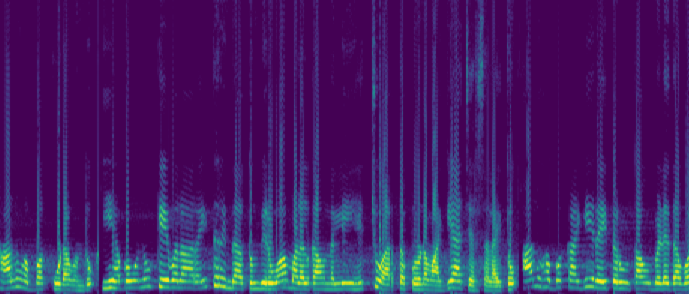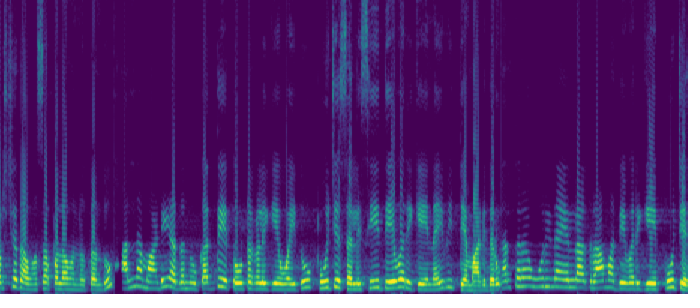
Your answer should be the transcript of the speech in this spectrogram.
ಹಾಲು ಹಬ್ಬ ಕೂಡ ಒಂದು. ಈ ಹಬ್ಬವನ್ನು ಕೇವಲ ರೈತರಿಂದ ತುಂಬಿರುವ ಮಳಲ್ಗಾಂವ್ನಲ್ಲಿ ಹೆಚ್ಚು ಅರ್ಥಪೂರ್ಣವಾಗಿ ಆಚರಿಸಲಾಯಿತು. ಹಾಲು ಹಬ್ಬಕ್ಕಾಗಿ ರೈತರು ತಾವು ಬೆಳೆದ ವರ್ಷದ ಹೊಸ ಫಲವನ್ನು ತಂದು ಅನ್ನ ಮಾಡಿ ಅದನ್ನು ಗದ್ದೆ ತೋಟಗಳಿಗೆ ಒಯ್ದು ಪೂಜೆ ಸಲ್ಲಿಸಿ ದೇವರಿಗೆ ನೈವೇದ್ಯ ಮಾಡಿದರು. ನಂತರ ಊರಿನ ಎಲ್ಲ ಗ್ರಾಮ ದೇವರಿಗೆ ಪೂಜೆ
